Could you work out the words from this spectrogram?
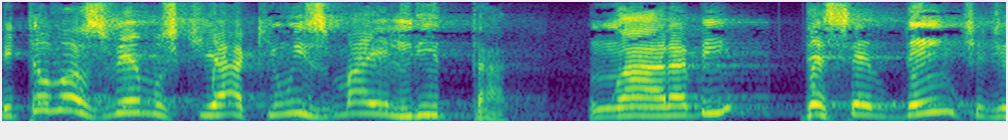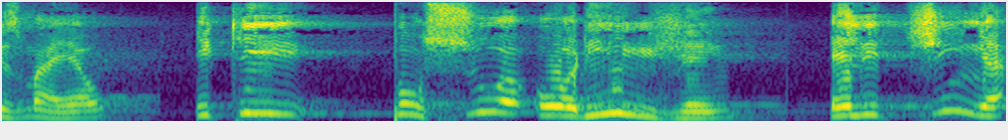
Então nós vemos que há aqui um ismaelita, um árabe, descendente de Ismael, e que por sua origem ele tinha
